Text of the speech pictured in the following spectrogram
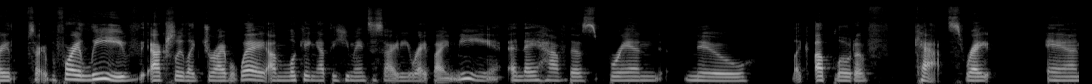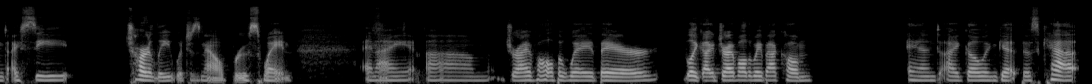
I sorry, before I leave, actually like drive away, I'm looking at the Humane Society right by me and they have this brand new like upload of cats, right? And I see Charlie, which is now Bruce Wayne and I um, drive all the way there. Like I drive all the way back home, and I go and get this cat,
